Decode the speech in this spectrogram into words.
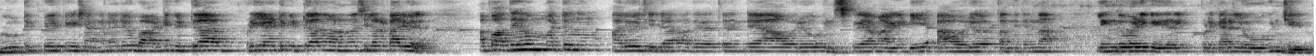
ബ്ലൂടിക് വെരിഫിക്കേഷൻ അങ്ങനെ ഒരു ഭാഗ്യം കിട്ടുക ഫ്രീ ആയിട്ട് കിട്ടുക എന്ന് പറയുന്നത് ചിലർ കാര്യമല്ല. അപ്പോൾ അദ്ദേഹം മറ്റൊന്നും ആലോചിച്ചില്ല. അദ്ദേഹത്തിന്റെ ആ ഒരു ഇൻസ്റ്റഗ്രാം ഐ ഡി ആ ഒരു തന്നിരുന്ന ലിങ്ക് വഴി കയറി പുള്ളിക്കാരൻ ലോഗിൻ ചെയ്തു.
